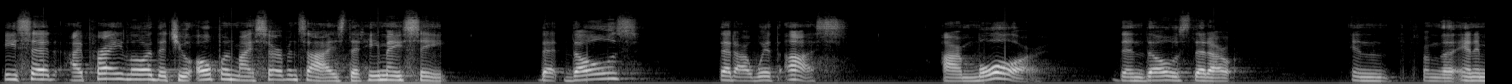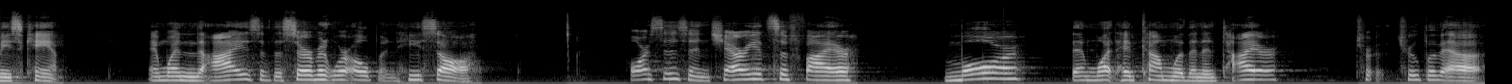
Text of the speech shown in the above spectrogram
He said, I pray, Lord, that you open my servant's eyes that he may see that those that are with us are more than those that are in from the enemy's camp. And when the eyes of the servant were opened, he saw horses and chariots of fire more than what had come with an entire tr- troop of uh,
